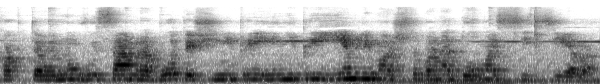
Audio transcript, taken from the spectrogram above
как-то, ну, вы сам работающий, непри- неприемлемо, чтобы она дома сидела.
